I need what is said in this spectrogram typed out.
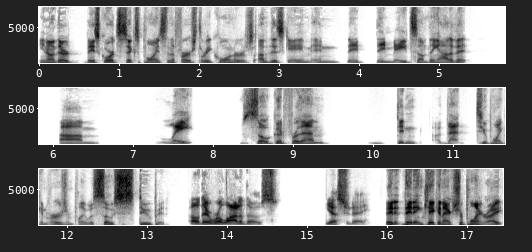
You know, they're they scored six points in the first three corners of this game, and they they made something out of it. Um, late, so good for them. Didn't that two point conversion play was so stupid. Oh, there were a lot of those yesterday. They didn't they didn't kick an extra point, right?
